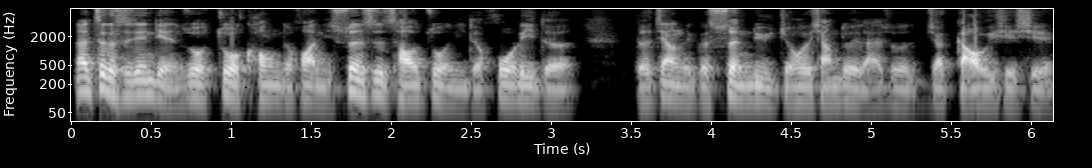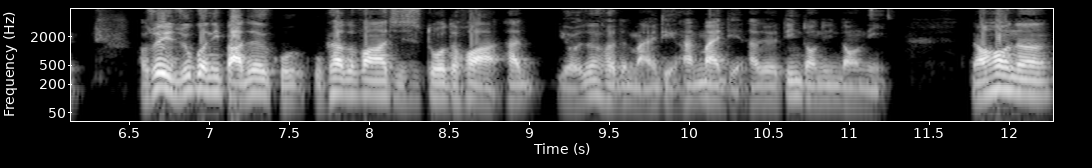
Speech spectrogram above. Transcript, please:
那这个时间点做做空的话，你顺势操作，你的获利的。的这样的一个胜率就会相对来说比较高一些些，所以如果你把这个股股票都放到即时多的话，它有任何的买点和卖点，它就叮咚叮咚你。然后呢，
